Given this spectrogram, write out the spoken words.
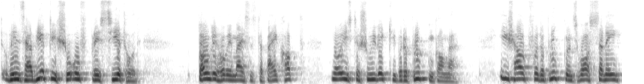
wenn es auch wirklich schon oft pressiert hat, Tangel habe ich meistens dabei gehabt. Dann ist der Schuh weg über der Brücke gegangen. Ich schaue von der Brücke ins Wasser rein,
